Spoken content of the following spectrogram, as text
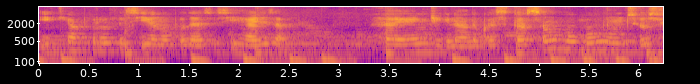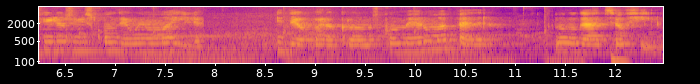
e que a profecia não pudesse se realizar. Reia, indignada com a situação, roubou um de seus filhos e o escondeu em uma ilha. E deu para Cronos comer uma pedra, no lugar de seu filho.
